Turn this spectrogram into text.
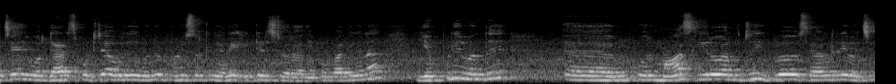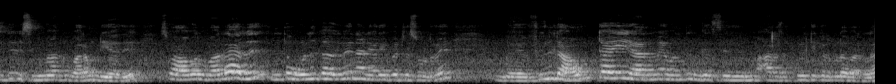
வச்சே ஒரு டான்ஸ் போட்டுட்டு அவர் வந்து ப்ரொடியூசருக்கு நிறைய ஹிட் அடிச்சுட்டு வராரு இப்போ பார்த்தீங்கன்னா எப்படி வந்து ஒரு மாஸ் ஹீரோவாக இருந்துட்டு இவ்வளோ சேலரியை வச்சுக்கிட்டு சினிமாவுக்கு வர முடியாது. ஸோ அவர் வராரு இந்த ஒன்றுக்காகவே நான் நிறைய பேர்கிட்ட சொல்கிறேன் ஃபீல்டு அவுட் ஆகி யாருமே வந்து இங்கே அரசு பொலிட்டிக்கலுக்குள்ளே வரல.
